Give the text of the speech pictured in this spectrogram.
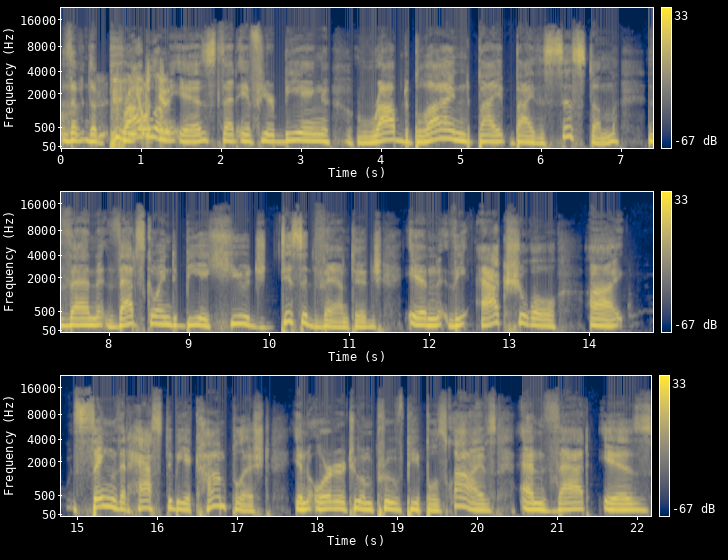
The the problem is that if you're being robbed blind by by the system, then that's going to be a huge disadvantage in the actual uh, thing that has to be accomplished in order to improve people's lives, and that is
